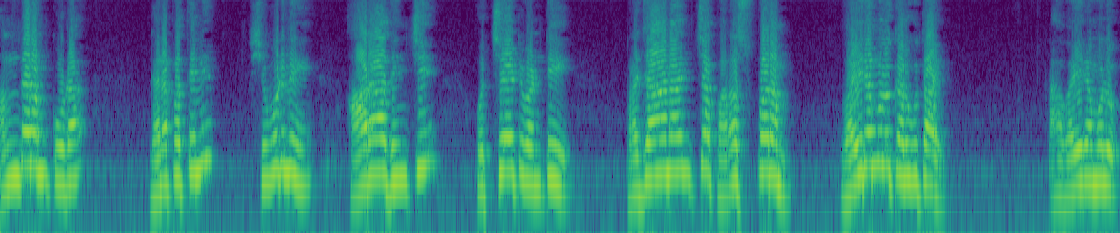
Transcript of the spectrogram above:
అందరం కూడా గణపతిని శివుడిని ఆరాధించి వచ్చేటువంటి ప్రజానంచ పరస్పరం వైరములు కలుగుతాయి. ఆ వైరములు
